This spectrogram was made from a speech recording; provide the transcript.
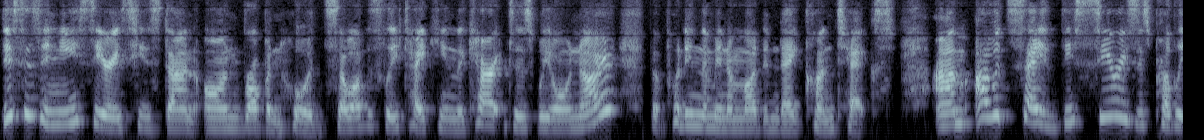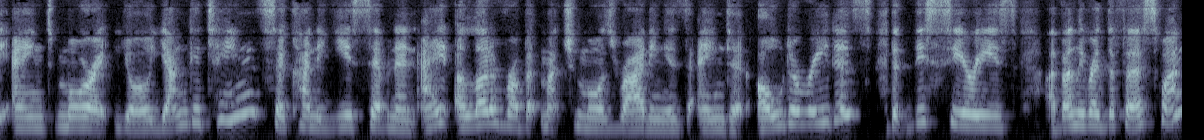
This is a new series he's done on Robin Hood. So obviously taking the characters we all know, but putting them in a modern day context. Um, I would say this series is probably aimed more at your younger teens, so kind of year seven and eight. A lot of Robert Muchamore's writing is aimed at older readers, but this series, I've only read the first one,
